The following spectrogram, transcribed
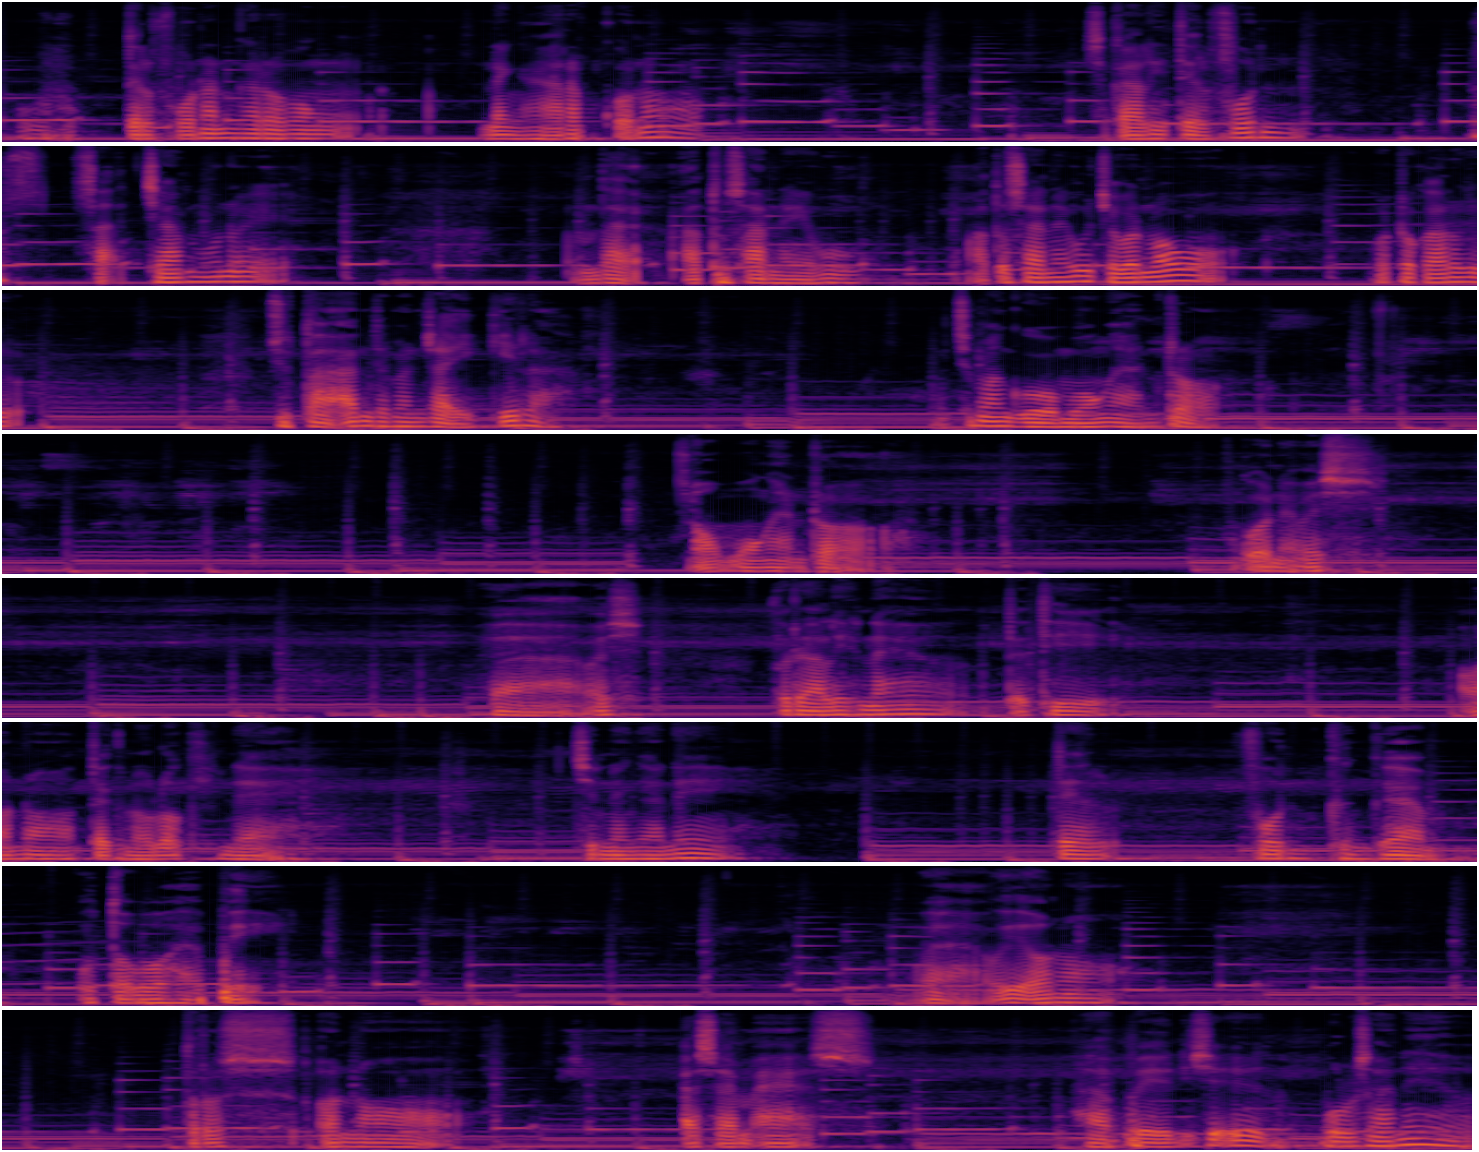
uh, teleponan karo wong neng Arab kono. Sekali telepon sak jam ngono ya entek atusan ewu. Atusan ewu zaman mau padha karo jutaan zaman saiki lah. Cuma gue omongan ro omongan ro gue wis ya wis beralih nih jadi ono teknologi nih jenengane telepon genggam utawa HP Wah, ono. Terus ono SMS HP dhisik pulsane ya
